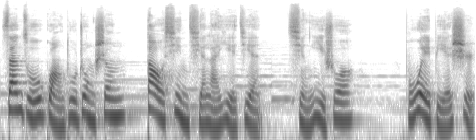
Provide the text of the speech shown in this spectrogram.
三祖广度众生，道信前来谒见，请意说：“不为别事，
